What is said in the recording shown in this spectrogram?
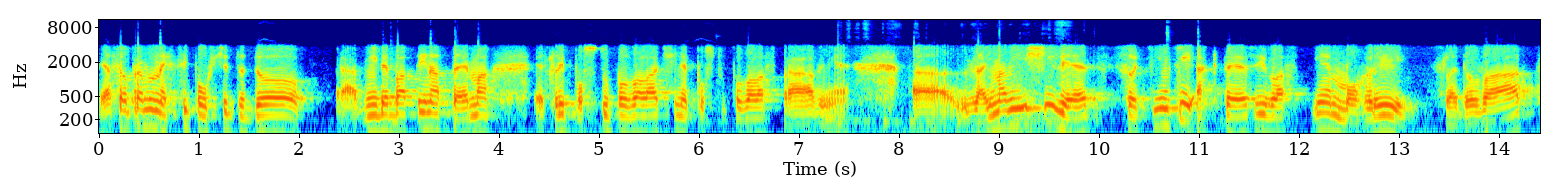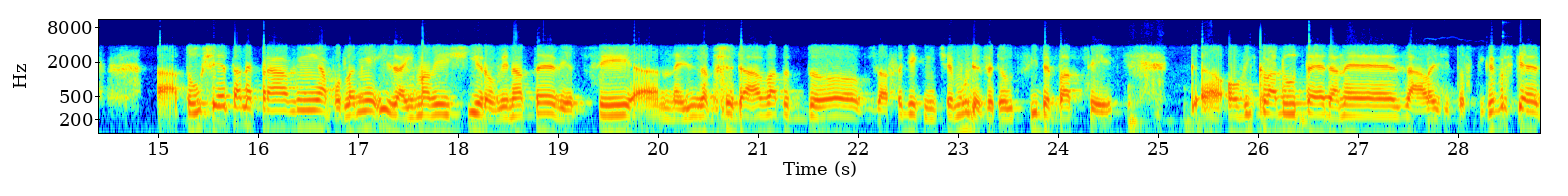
Já se opravdu nechci pouštět do právní debaty na téma, jestli postupovala či nepostupovala správně. Zajímavější věc, co tím ti aktéři vlastně mohli sledovat, a to už je ta neprávní a podle mě i zajímavější rovina té věci, než zabředávat do v zásadě k ničemu nevedoucí debaty o výkladu té dané záležitosti. Kde prostě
